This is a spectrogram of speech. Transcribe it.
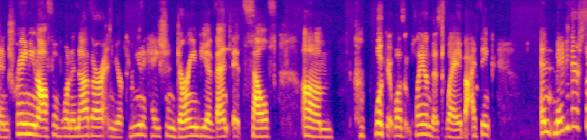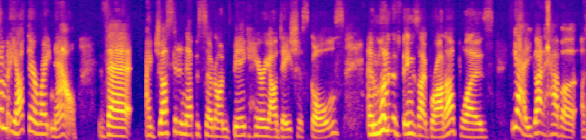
and training off of one another and your communication during the event itself. Um, look, it wasn't planned this way, but I think, and maybe there's somebody out there right now that I just did an episode on big, hairy, audacious goals. And one of the things I brought up was, yeah, you got to have a, a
